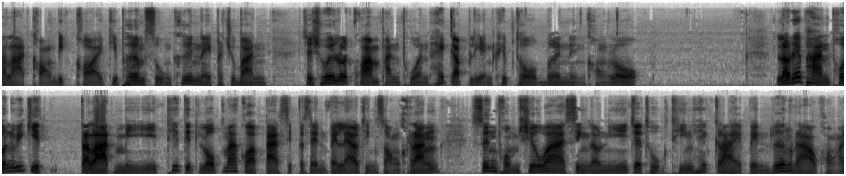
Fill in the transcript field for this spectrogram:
ตลาดของบิตคอยที่เพิ่มสูงขึ้นในปัจจุบัน จะช่วยลดความผันผวนให้กับเหรียญคริปโตเบอร์หนึ่งของโลก เราได้ผ่านพ้นวิกฤตตลาดหมีที่ติดลบมากกว่า 80%ไปแล้วถึง 2 ครั้ง ซึ่งผมเชื่อว่าสิ่งเหล่านี้จะถูกทิ้งให้กลายเป็นเรื่องราวของอ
